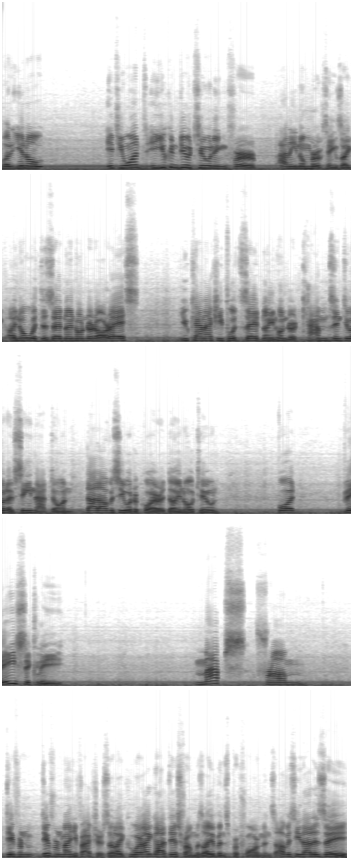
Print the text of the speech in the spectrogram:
But you know, if you want, you can do tuning for any number of things. Like I know with the Z900 RS, you can actually put Z900 cams into it. I've seen that done. That obviously would require a dyno tune. But basically, maps from different different manufacturers. So like where I got this from was Ivan's Performance. Obviously that is a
